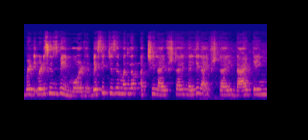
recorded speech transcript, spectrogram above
मेडिसिन भी इन्वॉल्व है। बेसिक चीज़ें मतलब अच्छी life lifestyle healthy lifestyle dieting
